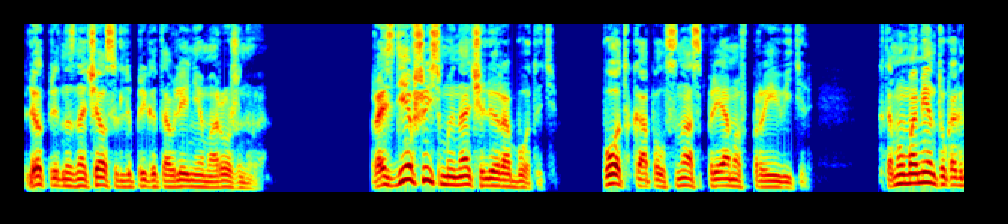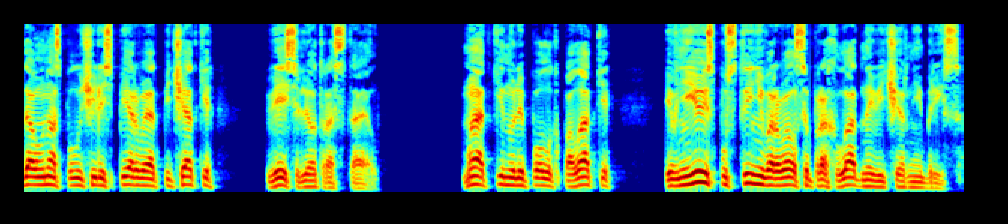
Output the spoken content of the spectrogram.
Лед предназначался для приготовления мороженого. Раздевшись, мы начали работать. Пот капал с нас прямо в проявитель. К тому моменту, когда у нас получились первые отпечатки, весь лед растаял. Мы откинули полок палатки, и в нее из пустыни ворвался прохладный вечерний бриз.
